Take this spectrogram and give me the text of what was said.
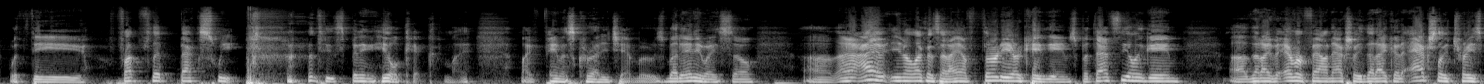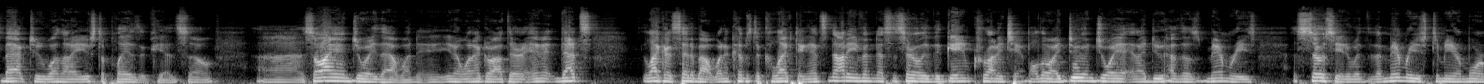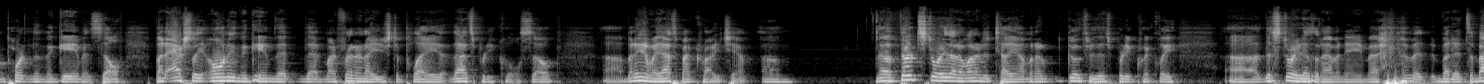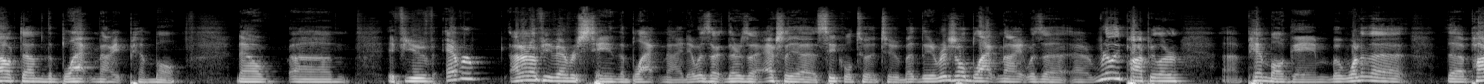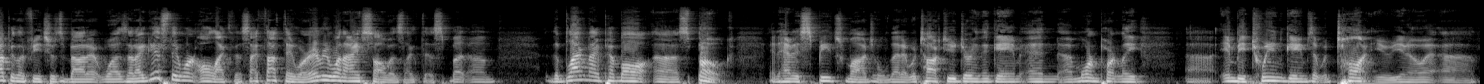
with the front flip back sweep, the spinning heel kick, my my famous karate champ moves. But anyway, so uh, I, you know, like I said, I have 30 arcade games, but that's the only game uh, that I've ever found actually that I could actually trace back to one that I used to play as a kid. So, uh, so I enjoy that one. You know, when I go out there, and it, that's like I said about when it comes to collecting, it's not even necessarily the game Karate Champ, although I do enjoy it and I do have those memories associated with it. The memories to me are more important than the game itself. But actually owning the game that that my friend and I used to play, that's pretty cool. So, uh, but anyway, that's my Karate Champ. Um, now, the third story that I wanted to tell you, I'm going to go through this pretty quickly. Uh, this story doesn't have a name, but it's about um, the Black Knight pinball. Now, um, if you've ever, I don't know if you've ever seen the Black Knight. It was a, there's a, actually a sequel to it too, but the original Black Knight was a, a really popular uh, pinball game. But one of the the popular features about it was that I guess they weren't all like this. I thought they were. Everyone I saw was like this, but um, the Black Knight pinball uh, spoke and have a speech module that it would talk to you during the game, and uh, more importantly, uh, in between games, that would taunt you. You know, uh,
